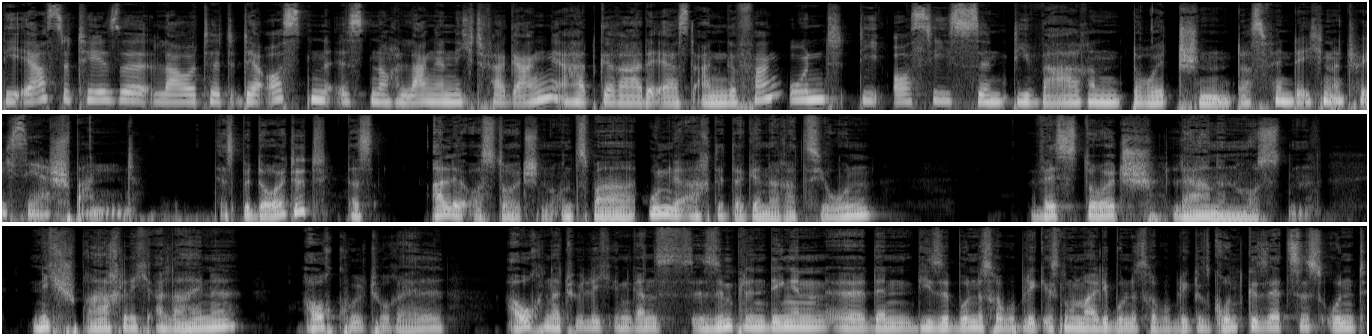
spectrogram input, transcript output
Die erste These lautet, der Osten ist noch lange nicht vergangen, er hat gerade erst angefangen und die Ossis sind die wahren Deutschen. Das finde ich natürlich sehr spannend. Es bedeutet, dass alle Ostdeutschen, und zwar ungeachtet der Generation, Westdeutsch lernen mussten. Nicht sprachlich alleine, auch kulturell, auch natürlich in ganz simplen Dingen, äh, denn diese Bundesrepublik ist nun mal die Bundesrepublik des Grundgesetzes und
